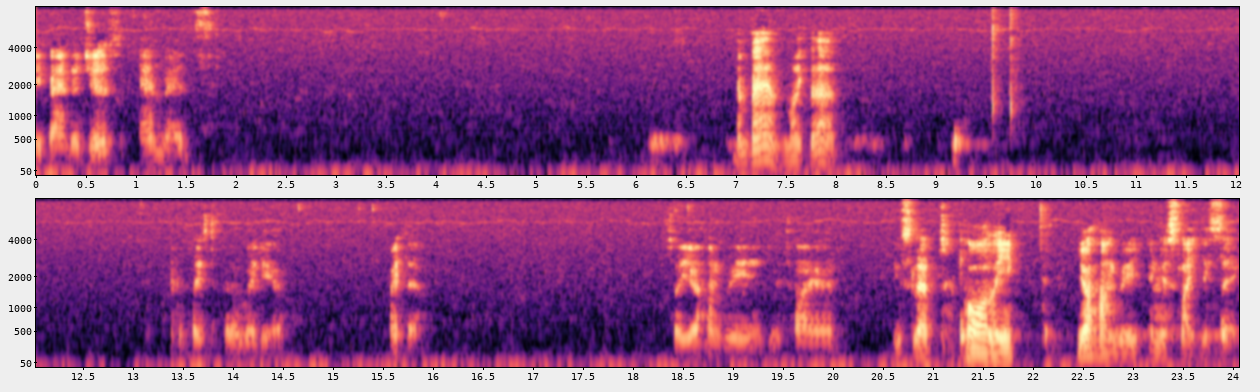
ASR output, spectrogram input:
Okay, bandages and meds. And bam, like that. Like a place to put a radio. Right there. So you're hungry, you're tired, you slept poorly, you're hungry, and you're slightly sick.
